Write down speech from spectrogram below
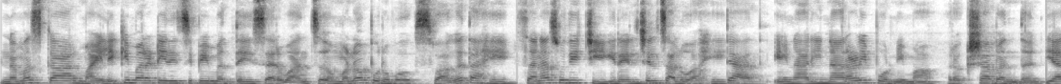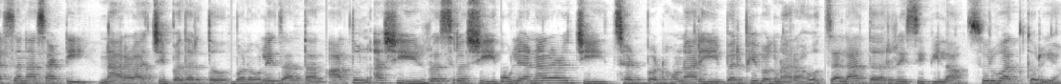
नमस्कार मायलेकी मराठी रेसिपीमध्ये सर्वांचं मनपूर्वक स्वागत आहे. सणासुदीची रेलचेल चालू आहे. त्यात येणारी नारळी पौर्णिमा रक्षाबंधन या सणासाठी नारळाचे पदार्थ बनवले जातात. आतून अशी रसरशीत ओल्या नारळाची झटपट होणारी बर्फी बघणार आहोत. चला तर रेसिपीला सुरुवात करूया.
